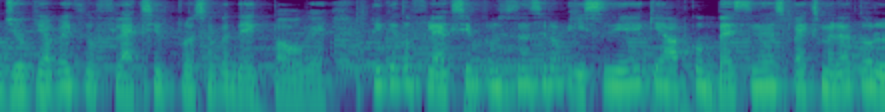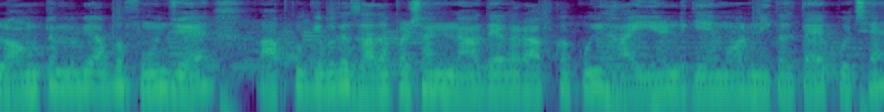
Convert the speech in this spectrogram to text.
जो कि आप एक फ्लैगशिप प्रोसेसर पर देख पाओगे। ठीक है तो फ्लैगशिप प्रोसेसर सिर्फ़ इसलिए है कि आपको बेस्ट इन स्पेक्स मिला तो लॉन्ग टर्म में भी आपका फ़ोन जो है, आपको क्या पता ज़्यादा परेशानी ना दे। अगर आपका कोई हाई एंड गेम और निकलता है, कुछ है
